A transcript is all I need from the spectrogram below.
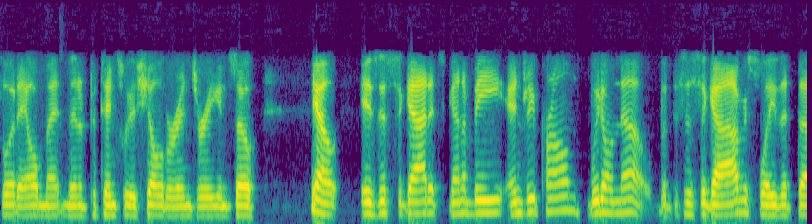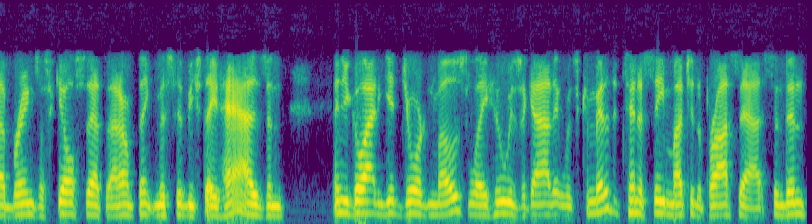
foot ailment and then potentially a shoulder injury. And so, you know, is this the guy that's going to be injury prone? We don't know. But this is the guy obviously that uh, brings a skill set that I don't think Mississippi State has. And then you go out and get Jordan Mosley, who was a guy that was committed to Tennessee much of the process, and then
